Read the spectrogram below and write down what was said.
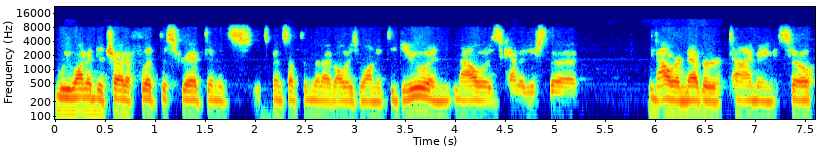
we wanted to try to flip the script, and it's it's been something that I've always wanted to do. And now is kind of just the now or never timing. So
